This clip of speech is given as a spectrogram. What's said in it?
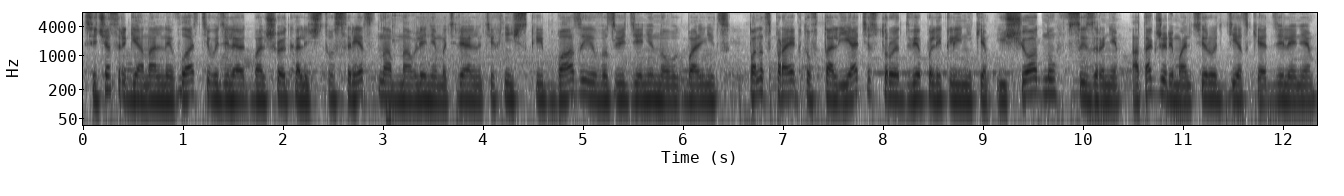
Сейчас региональные власти выделяют большое количество средств на обновление материально-технической базы и возведение новых больниц. По нацпроекту в Тольятти строят две поликлиники, еще одну в Сызрани, а также ремонтируют детские отделения.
